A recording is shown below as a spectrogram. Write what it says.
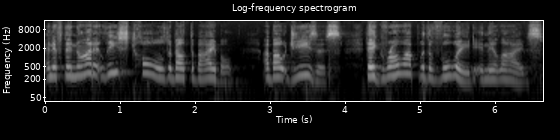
And if they're not at least told about the Bible, about Jesus, they grow up with a void in their lives,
